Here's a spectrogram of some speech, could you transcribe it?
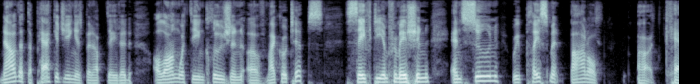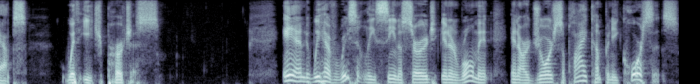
now that the packaging has been updated, along with the inclusion of microtips, safety information, and soon replacement bottle uh, caps with each purchase. And we have recently seen a surge in enrollment in our George Supply Company courses,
